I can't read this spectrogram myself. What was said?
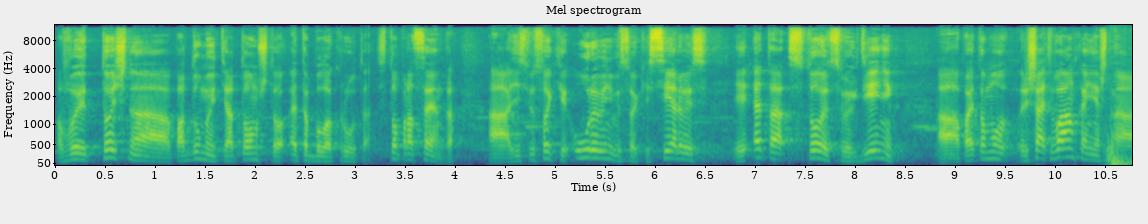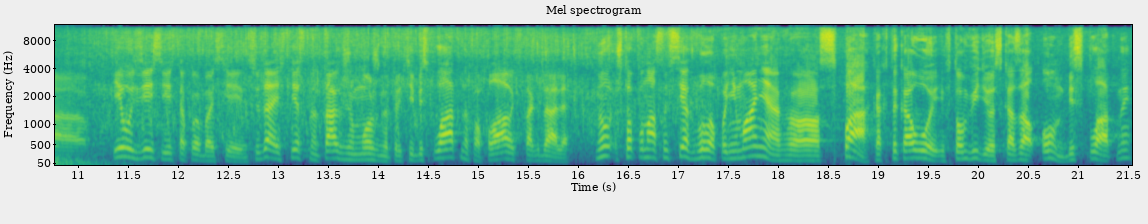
вы точно подумаете о том, что это было круто, сто процентов. А, здесь высокий уровень, высокий сервис, и это стоит своих денег, поэтому решать вам, конечно. И вот здесь есть такой бассейн. Сюда, естественно, также можно прийти бесплатно, поплавать и так далее. Ну, чтобы у нас у всех было понимание, э, спа как таковой, в том видео я сказал, он бесплатный.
